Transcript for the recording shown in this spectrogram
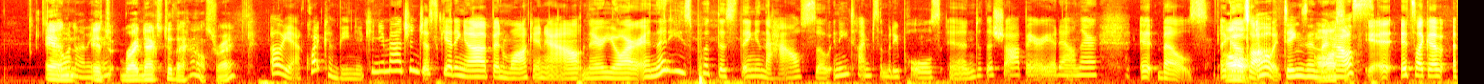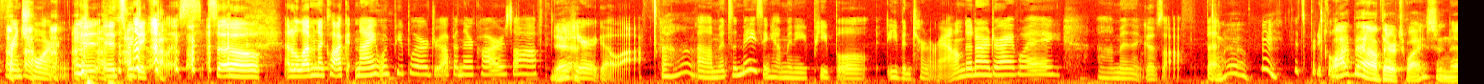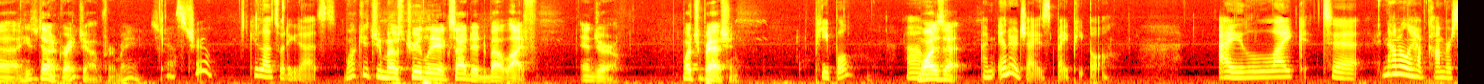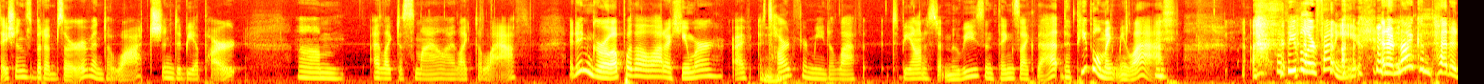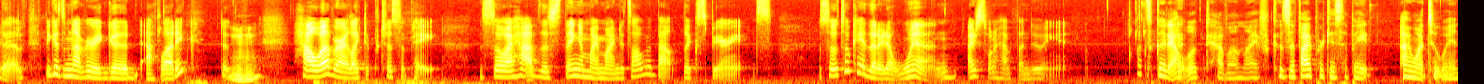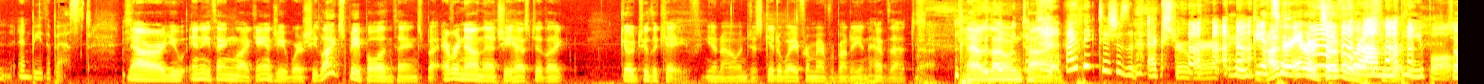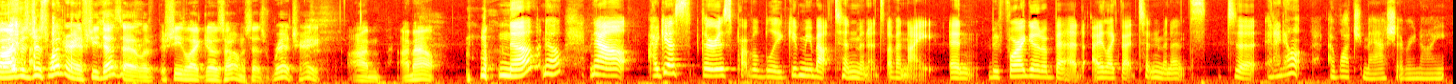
And going on a it's right next to the house, right? Oh yeah, quite convenient. Can you imagine just getting up and walking out, and there you are. And then he's put this thing in the house, so anytime somebody pulls into the shop area down there, it bells. It goes Oh. off. Oh, it dings in the house. It, it's like a, a French horn. It, it's ridiculous. So at 11 o'clock at night, when people are dropping their cars off, Yeah. you hear it go off. Oh. Um, it's amazing how many people even turn around in our driveway, um, and it goes off. But Yeah. hmm, it's pretty cool. Well, I've been out there twice, and uh, he's done a great job for me. So, That's true. He loves what he does. what gets you most truly excited about life in general? What's your passion? People. Um, Why is that? I'm energized by people. I like to not only have conversations, but observe and to watch and to be a part. Um, I like to smile. I like to laugh. I didn't grow up with a lot of humor. I, it's hard for me to laugh, to be honest, at movies and things like that. But people make me laugh. Well, people are funny. and I'm not competitive because I'm not very good athletic. Mm-hmm. However, I like to participate. So I have this thing in my mind. It's all about the experience. So it's okay that I don't win. I just want to have fun doing it. That's a good outlook to have on life because if I participate, I want to win and be the best. Now, are you anything like Angie, where she likes people and things, but every now and then she has to like go to the cave, you know, and just get away from everybody and have that uh, that alone time. I think Tish is an extrovert who gets her energy from extrovert. people. So I was just wondering if she does that, if she like goes home and says, "Rich, hey, I'm I'm out." No, no. Now, I guess there is probably give me about 10 minutes of a night. And before I go to bed, I like that 10 minutes to and I don't I watch MASH every night.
